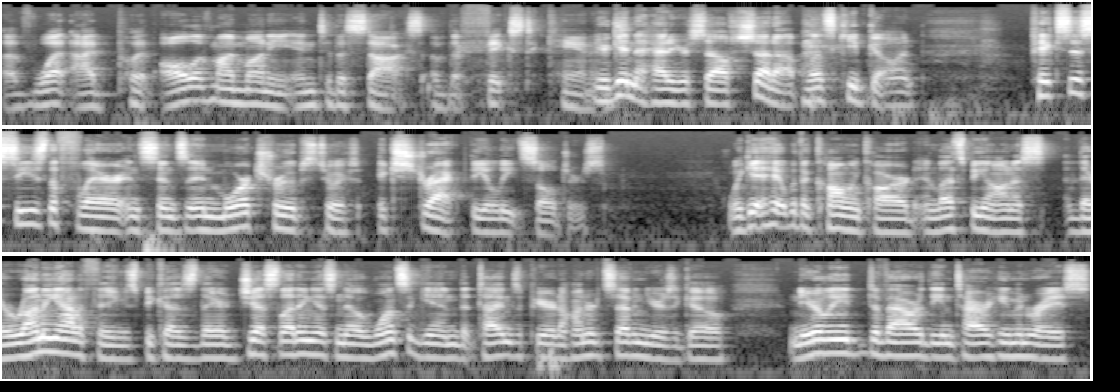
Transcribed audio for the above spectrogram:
of what I put all of my money into the stocks of the fixed cannon. You're getting ahead of yourself. Shut up. Let's keep going. Pixis sees the flare and sends in more troops to ex- extract the elite soldiers. We get hit with a calling card, and let's be honest, they're running out of things because they're just letting us know once again that Titans appeared 107 years ago, nearly devoured the entire human race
